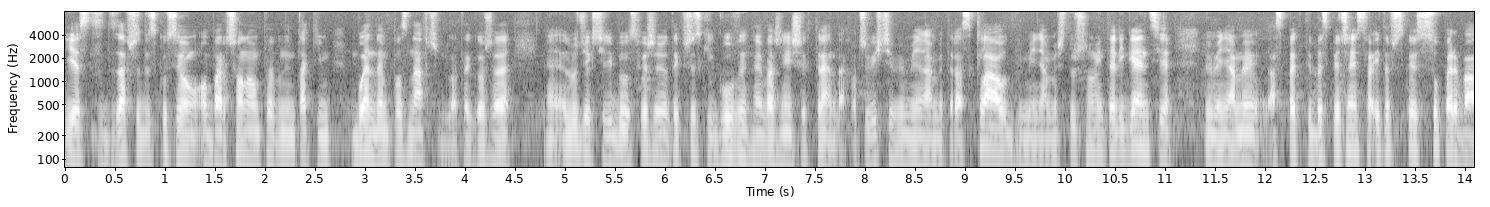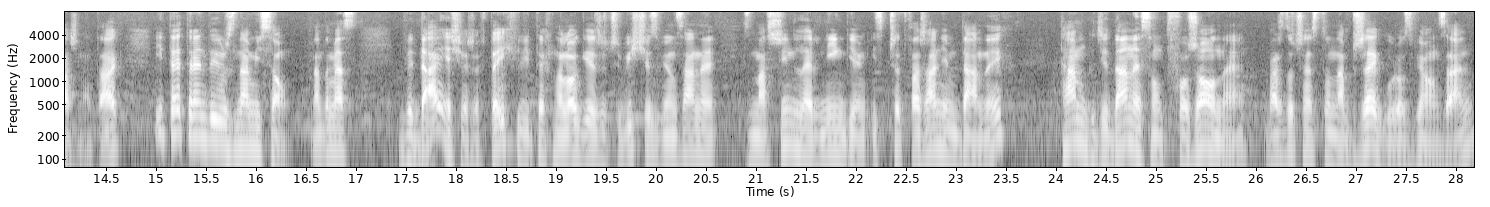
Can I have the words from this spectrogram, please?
jest zawsze dyskusją obarczoną pewnym takim błędem poznawczym, dlatego że e, ludzie chcieliby usłyszeć o tych wszystkich głównych, najważniejszych trendach. Oczywiście wymieniamy teraz cloud, wymieniamy sztuczną inteligencję, wymieniamy aspekty bezpieczeństwa i to wszystko jest super ważne, tak? I te trendy już z nami są. Natomiast wydaje się, że w tej chwili technologie rzeczywiście związane z machine learningiem i z przetwarzaniem danych tam, gdzie dane są tworzone, bardzo często na brzegu rozwiązań,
